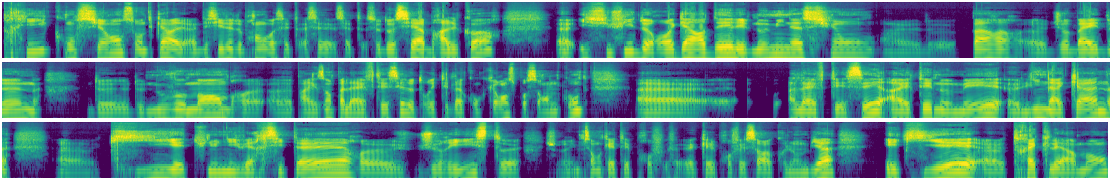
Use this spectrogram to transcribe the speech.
pris conscience, ou en tout cas a décidé de prendre ce dossier à bras le corps. il suffit de regarder les nominations par Joe Biden de, de nouveaux membres, par exemple à la FTC, l'autorité de la concurrence, pour se rendre compte à la FTC a été nommé euh, Lina Khan, euh, qui est une universitaire, euh, juriste, il me semble qu'elle prof est professeure à Columbia, et qui est très clairement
